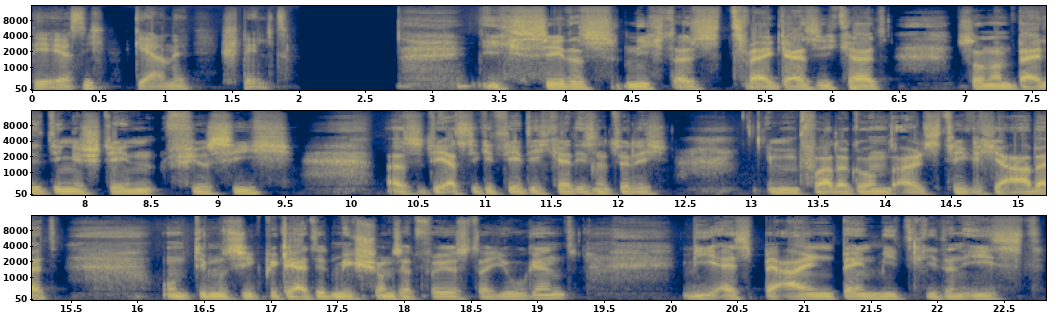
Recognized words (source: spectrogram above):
der er sich gerne stellt. Ich sehe das nicht als Zweigleisigkeit, sondern beide Dinge stehen für sich. Also die ärztliche Tätigkeit ist natürlich im Vordergrund als tägliche Arbeit und die Musik begleitet mich schon seit frühester Jugend, wie es bei allen Bandmitgliedern ist.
